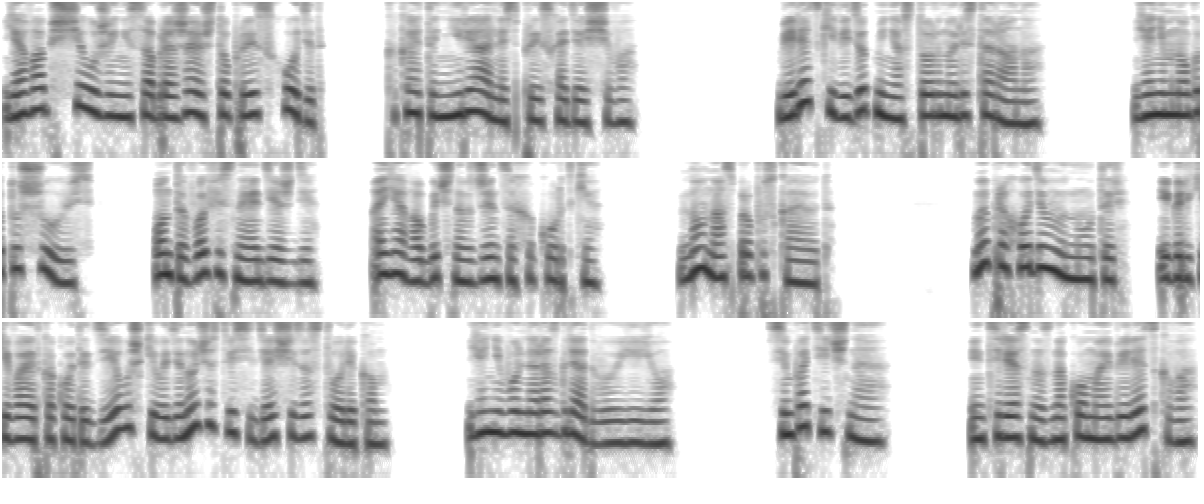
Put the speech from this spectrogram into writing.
Я вообще уже не соображаю, что происходит. Какая-то нереальность происходящего. Белецкий ведет меня в сторону ресторана. Я немного тушуюсь. Он-то в офисной одежде, а я в обычных джинсах и куртке. Но нас пропускают. Мы проходим внутрь. Игорь кивает какой-то девушке в одиночестве, сидящей за столиком. Я невольно разглядываю ее. Симпатичная. Интересно, знакомая Белецкого?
